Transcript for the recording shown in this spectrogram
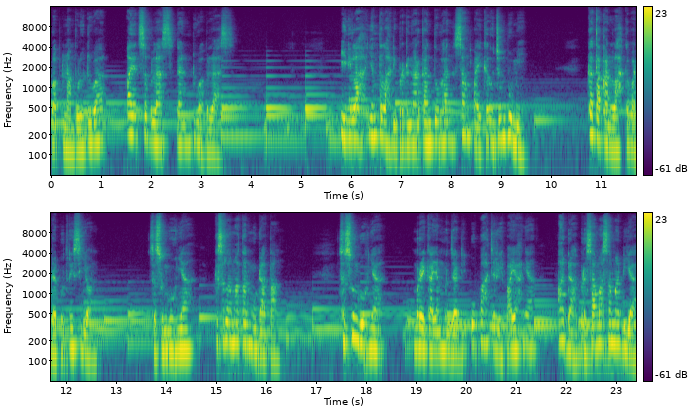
bab 62 ayat 11 dan 12 Inilah yang telah diperdengarkan Tuhan sampai ke ujung bumi. Katakanlah kepada Putri Sion Sesungguhnya keselamatanmu datang. Sesungguhnya mereka yang menjadi upah jerih payahnya ada bersama-sama dia,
